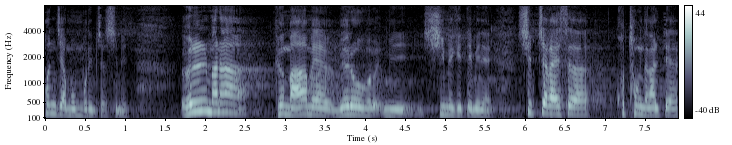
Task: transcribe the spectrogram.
혼자 몸부림쳤습니다. 얼마나 그 마음의 외로움이 심했기 때문에 십자가에서 고통당할 때,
